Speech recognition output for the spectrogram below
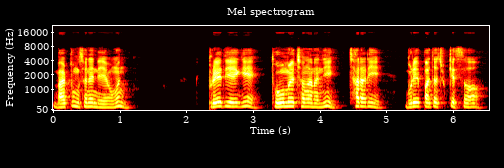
말풍선의 내용은 브래드에게 도움을 청하느니 차라리 물에 빠져 죽겠어.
